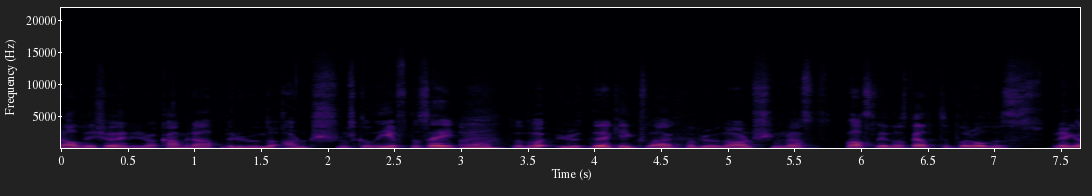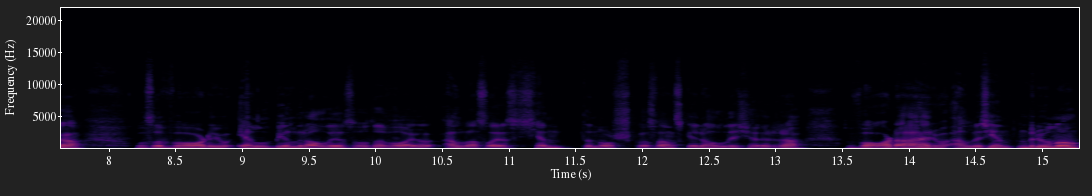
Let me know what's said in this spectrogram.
rallykjører og kamerat Bruno Arntzen skulle gifte seg. Så det var utdrekkingslag for Bruno Arntzen mens Vazelina spilte på Rådhusbrygga. Og så var det jo elbilrally, så det var jo alle disse kjente norske og svenske rallykjørere var der. Og alle kjente Bruno.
